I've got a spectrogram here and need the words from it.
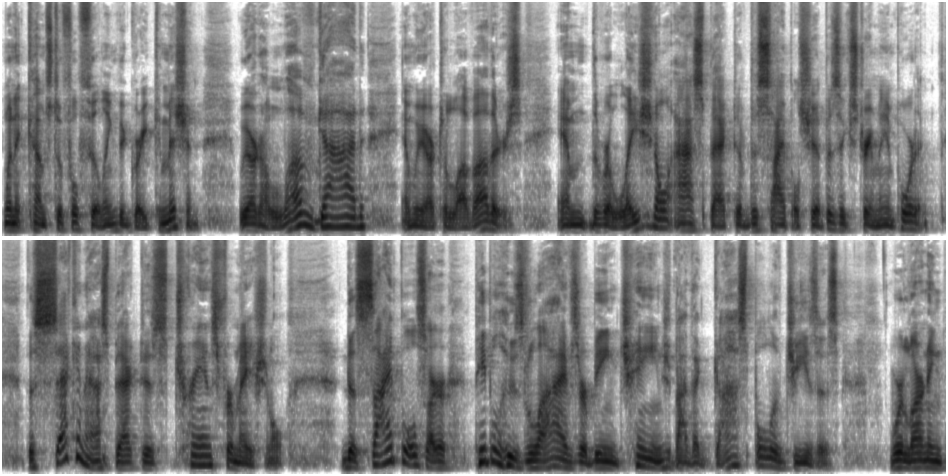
when it comes to fulfilling the Great Commission. We are to love God and we are to love others. And the relational aspect of discipleship is extremely important. The second aspect is transformational. Disciples are people whose lives are being changed by the gospel of Jesus. We're learning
